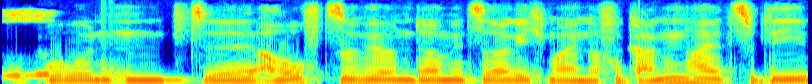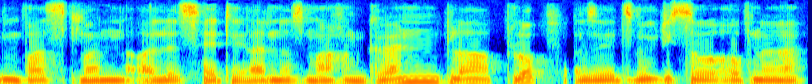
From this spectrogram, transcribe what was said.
und äh, aufzuhören, damit sage ich mal in der Vergangenheit zu leben, was man alles hätte anders machen können, bla blub. Also jetzt wirklich so auf einer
